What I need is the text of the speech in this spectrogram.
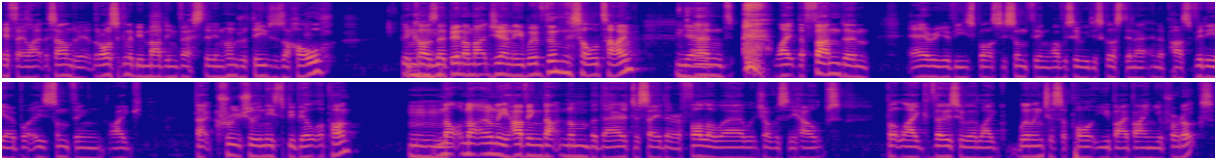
if they like the sound of it, they're also going to be mad invested in Hundred Thieves as a whole because Mhm. they've been on that journey with them this whole time. Yeah, And like the fandom area of esports is something obviously we discussed in a in a past video, but is something like that crucially needs to be built upon mhm. not not only having that number there to say they're a follower, which obviously helps, but like those who are like willing to support you by buying your products.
